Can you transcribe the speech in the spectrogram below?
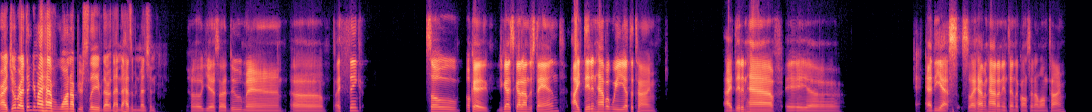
All right, Gilbert, I think you might have one up your sleeve that that hasn't been mentioned. Oh yes, I do, man. Uh, I think so. Okay, you guys gotta understand. I didn't have a Wii at the time. I didn't have a uh, a DS, so I haven't had a Nintendo console in a long time.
